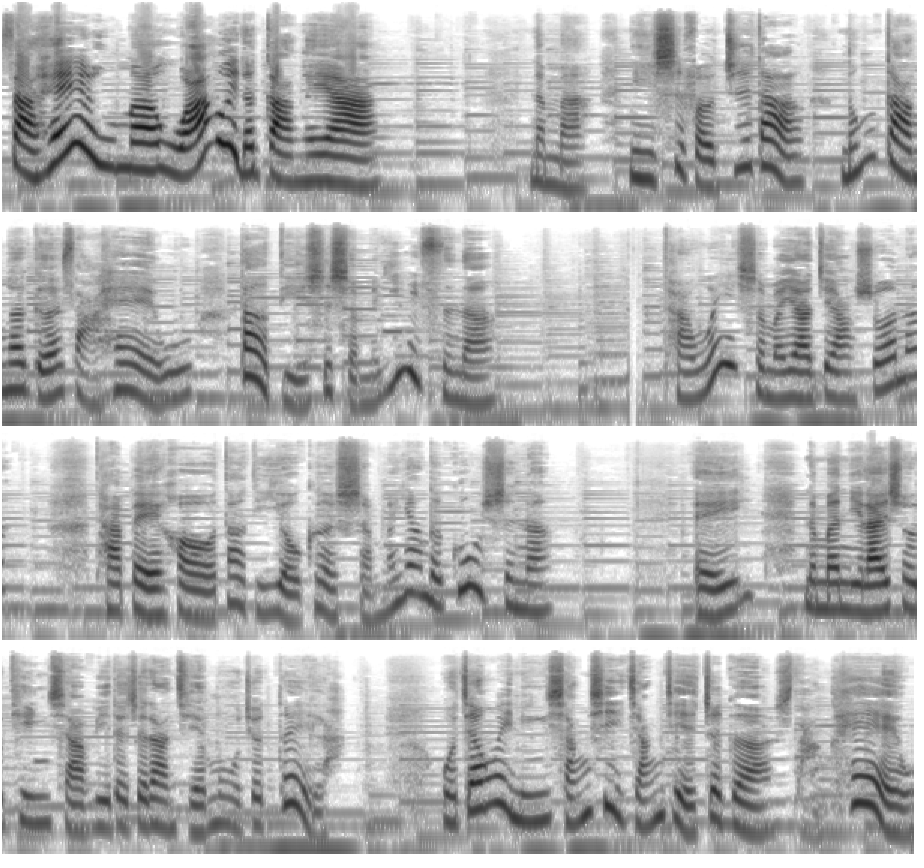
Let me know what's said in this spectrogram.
上海话嘛，我也会得讲的呀。”那么，你是否知道侬讲的个上海话到底是什么意思呢？他为什么要这样说呢？他背后到底有个什么样的故事呢？哎，那么你来收听小 V 的这档节目就对了，我将为您详细讲解这个上海话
